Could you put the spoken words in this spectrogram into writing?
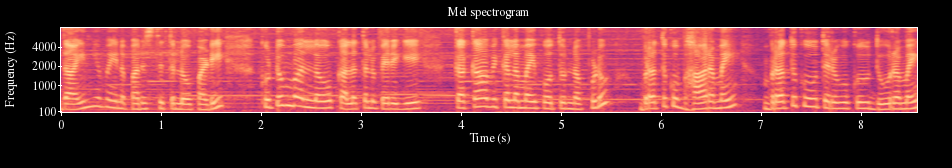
దైన్యమైన పరిస్థితుల్లో పడి కుటుంబంలో కలతలు పెరిగి కకావికలమైపోతున్నప్పుడు బ్రతుకు భారమై బ్రతుకు తెరువుకు దూరమై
